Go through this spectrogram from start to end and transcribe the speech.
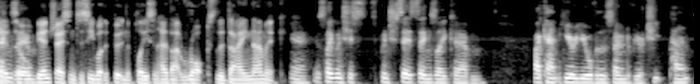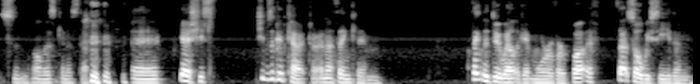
things. it'll um, be interesting to see what they put in the place and how that rocks the dynamic. Yeah, it's like when she's when she says things like, um, "I can't hear you over the sound of your cheap pants" and all this kind of stuff. uh, yeah, she's she was a good character, and I think um, I think they do well to get more of her. But if that's all we see, then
